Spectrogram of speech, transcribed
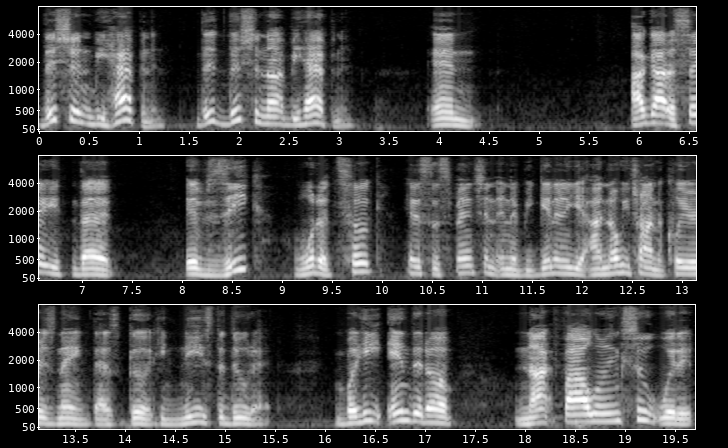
this shouldn't be happening. This this should not be happening. And I got to say that if Zeke would have took his suspension in the beginning of the year, I know he's trying to clear his name. That's good. He needs to do that. But he ended up not following suit with it.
